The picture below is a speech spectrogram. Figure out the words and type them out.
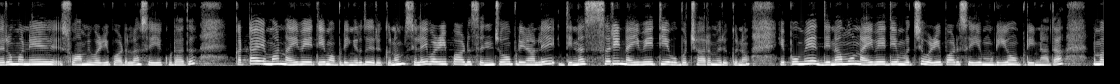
வெறுமனே சுவாமி வழிபாடெல்லாம் செய்யக்கூடாது. கட்டாயமாக நைவேத்தியம் அப்படிங்கிறது இருக்கணும். சிலை வழிபாடு செஞ்சோம் அப்படின்னாலே தினசரி நைவேத்திய உபச்சாரம் இருக்கணும். எப்போவுமே தினமும் நைவேத்தியம் வச்சு வழிபாடு செய்ய முடியும் அப்படின்னா தான் நம்ம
